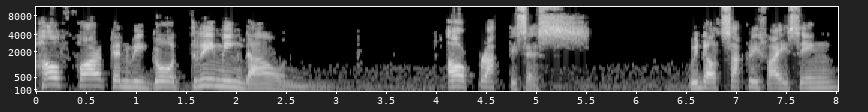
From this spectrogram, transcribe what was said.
How far can we go trimming down our practices without sacrificing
